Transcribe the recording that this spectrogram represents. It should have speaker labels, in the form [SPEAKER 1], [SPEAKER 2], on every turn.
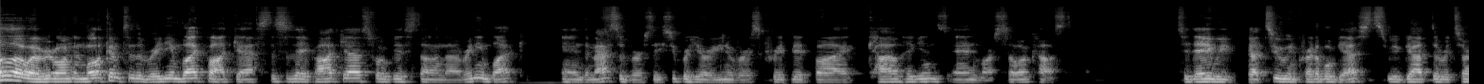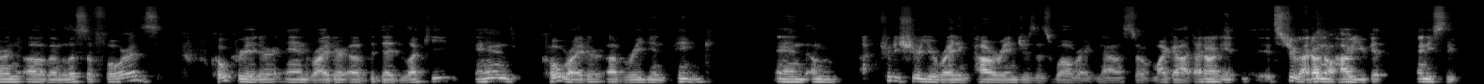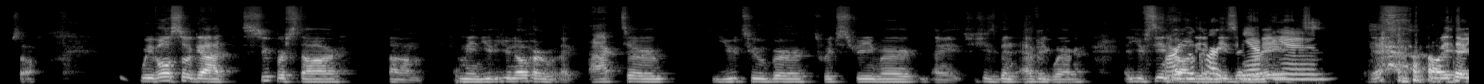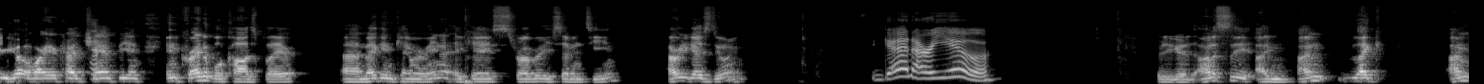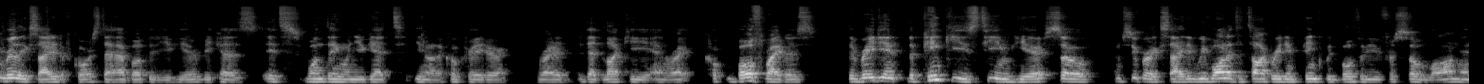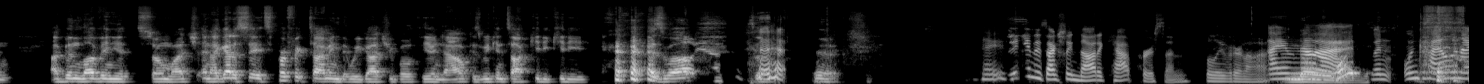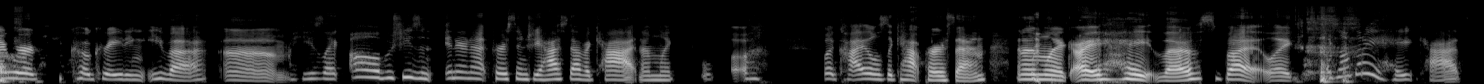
[SPEAKER 1] Hello, everyone, and welcome to the Radiant Black podcast. This is a podcast focused on uh, Radiant Black and the Massiverse, a superhero universe created by Kyle Higgins and Marcelo Costa. Today, we've got two incredible guests. We've got the return of uh, Melissa Flores, co creator and writer of The Dead Lucky and co writer of Radiant Pink. And I'm, I'm pretty sure you're writing Power Rangers as well right now. So, my God, I don't, it, it's true. I don't know how you get any sleep. So, we've also got superstar. Um, I mean, you you know her like actor, YouTuber, Twitch streamer. I mean, she's been everywhere. You've seen
[SPEAKER 2] Mario
[SPEAKER 1] her on the
[SPEAKER 2] Kart
[SPEAKER 1] Amazing Race.
[SPEAKER 2] champion.
[SPEAKER 1] Yeah, oh, there you go, Mario Kart champion, incredible cosplayer, uh, Meghan Camarena, aka Strawburry Seventeen. How are you guys doing?
[SPEAKER 2] Good. How are you?
[SPEAKER 1] Pretty good. Honestly, I'm I'm like I'm really excited, of course, to have both of you here because it's one thing when you get, you know, the co-creator, writer Dead Lucky, and right, co- both writers, the Radiant, the Pinkies team here. So I'm super excited. We've wanted to talk Radiant Pink with both of you for so long, and I've been loving it so much. And I got to say, it's perfect timing that we got you both here now because we can talk Kitty Kitty as well. Oh, so, yeah.
[SPEAKER 2] Nice.
[SPEAKER 3] Meghan is actually not a cat person, believe it or not.
[SPEAKER 2] I am
[SPEAKER 1] No.
[SPEAKER 2] not.
[SPEAKER 1] What?
[SPEAKER 2] When when Kyle and I were co-creating Eva, um, he's like, "Oh, but she's an internet person. She has to have a cat." And I'm like, "W- uh, "But Kyle's a cat person." And I'm like, "I hate this." But like, it's not that I hate cats.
